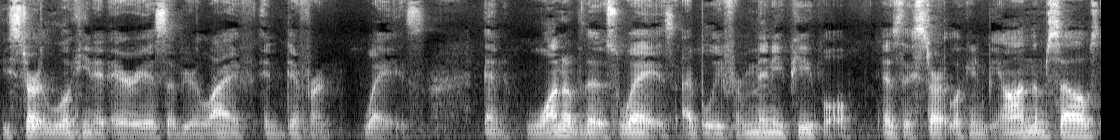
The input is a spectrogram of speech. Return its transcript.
you start looking at areas of your life in different ways. And one of those ways, I believe, for many people, is they start looking beyond themselves.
